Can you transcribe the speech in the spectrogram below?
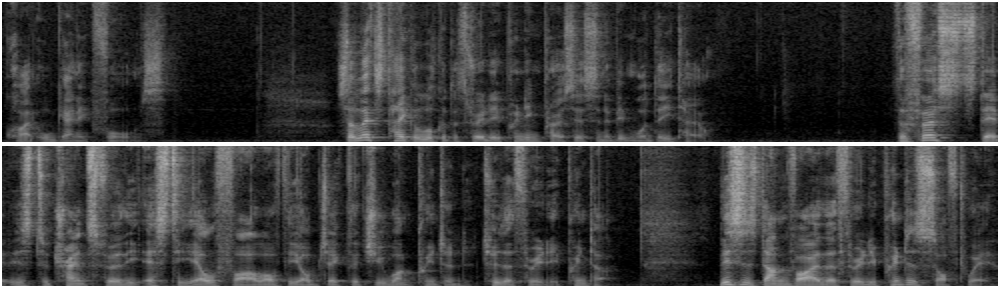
quite organic forms. So let's take a look at the 3D printing process in a bit more detail. The first step is to transfer the STL file of the object that you want printed to the 3D printer. This is done via the 3D printer's software.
